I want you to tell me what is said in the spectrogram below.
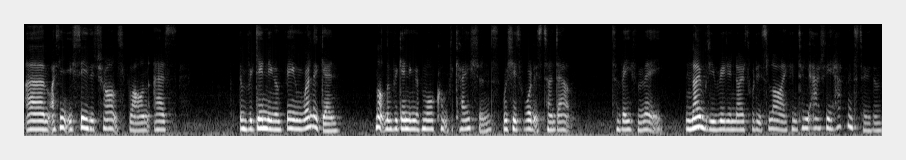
Um, I think you see the transplant as the beginning of being well again, not the beginning of more complications, which is what it's turned out to be for me. Nobody really knows what it's like until it actually happens to them.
